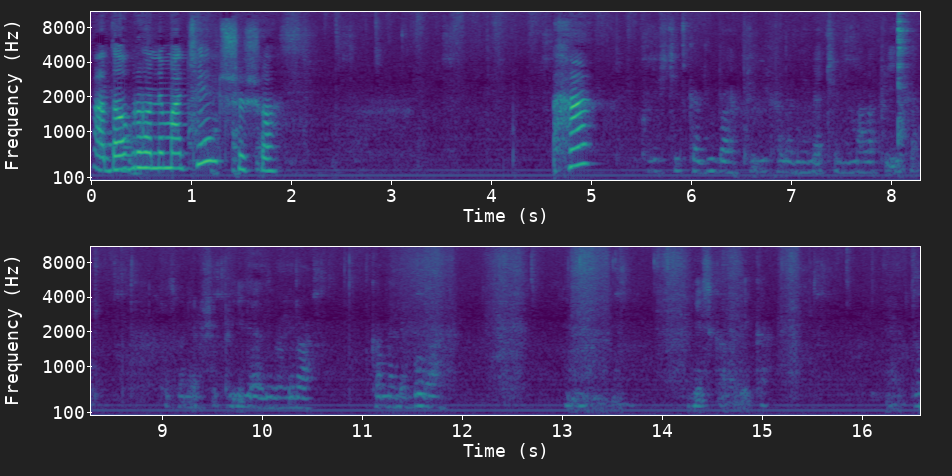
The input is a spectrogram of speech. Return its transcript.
а доброго нема чим, чи що? Га? коли тітка Люба приїхала в Німеччину, мала приїхати. Позвонила, що приїде, але говорила, яка в мене була м, миска велика. Е, Ту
